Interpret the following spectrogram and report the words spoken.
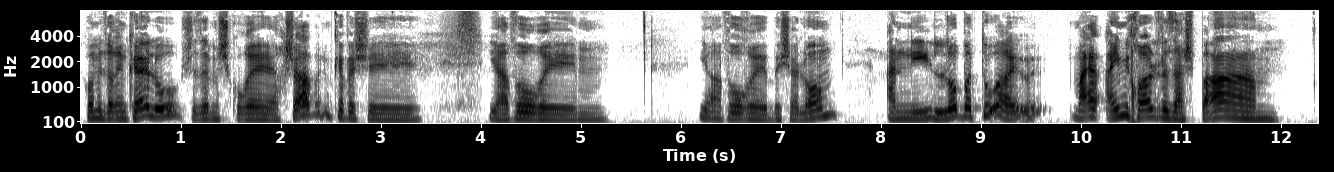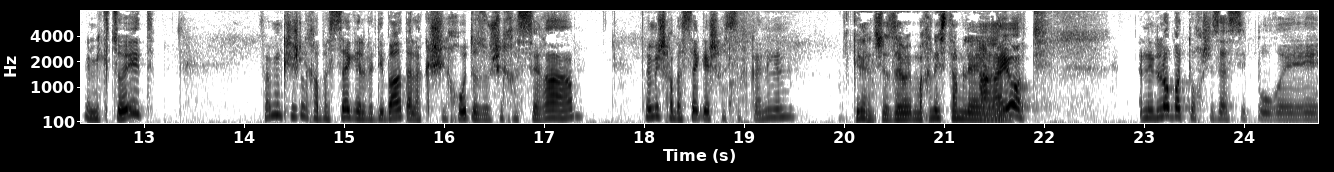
כל מיני דברים כאלו, שזה מה שקורה עכשיו, אני מקווה שיעבור יעבור אה, בשלום. אני לא בטוח, האם יכולה להיות לזה השפעה מקצועית? לפעמים כשיש לך בסגל, ודיברת על הקשיחות הזו שחסרה, לפעמים יש לך בסגל, יש לך שחקנים. כן, שזה מכניס אותם ל... אריות. אני לא בטוח שזה הסיפור, אה,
